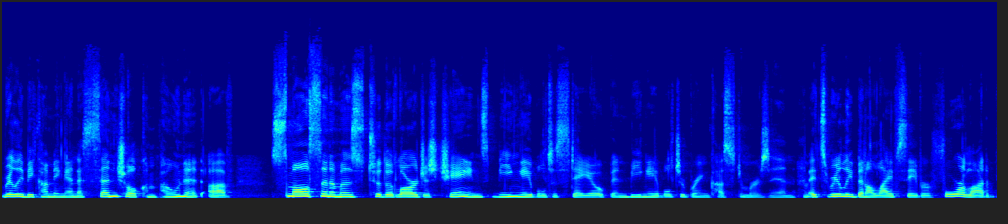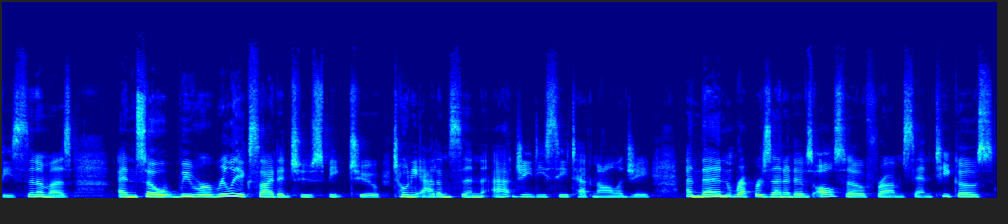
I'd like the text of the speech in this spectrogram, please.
really becoming an essential component of small cinemas to the largest chains being able to stay open, being able to bring customers in. It's really been a lifesaver for a lot of these cinemas. And so we were really excited to speak to Tony Adamson at GDC Technology and then representatives also from Santikos,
